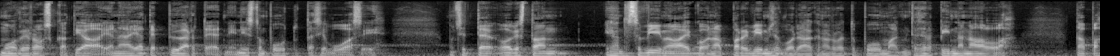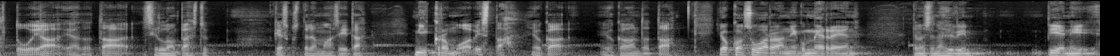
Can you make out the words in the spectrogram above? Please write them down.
makromuoviroskat ja, ja nämä jätepyörteet, niin niistä on puhuttu tässä vuosia. Mutta sitten oikeastaan ihan tässä viime aikoina, pari viimeisen vuoden aikana on ruvettu puhumaan, että mitä siellä pinnan alla tapahtuu ja, ja tota, silloin on päästy keskustelemaan siitä mikromuovista, joka, joka on tota, joko suoraan niin kuin mereen tämmöisenä hyvin pieni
